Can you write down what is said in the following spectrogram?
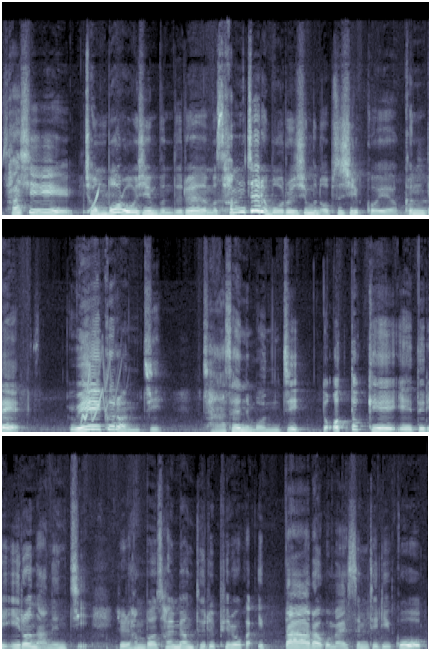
사실 전보러 오신 분들은 뭐 삼재를 모르시는 분 없으실 거예요. 근데 왜 그런지 자세는 뭔지 또 어떻게 얘들이 일어나는지를 한번 설명드릴 필요가 있다라고 말씀드리고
